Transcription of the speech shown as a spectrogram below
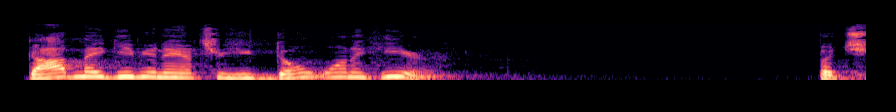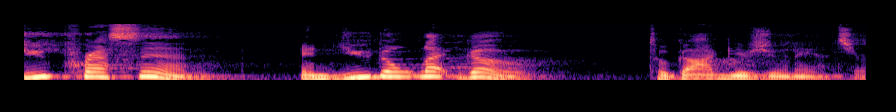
God may give you an answer you don't want to hear, but you press in and you don't let go till God gives you an answer.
